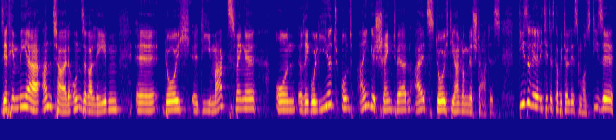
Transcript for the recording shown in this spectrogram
sehr viel mehr Anteile unserer Leben äh, durch äh, die Marktzwänge und reguliert und eingeschränkt werden als durch die Handlungen des Staates. Diese Realität des Kapitalismus, diese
